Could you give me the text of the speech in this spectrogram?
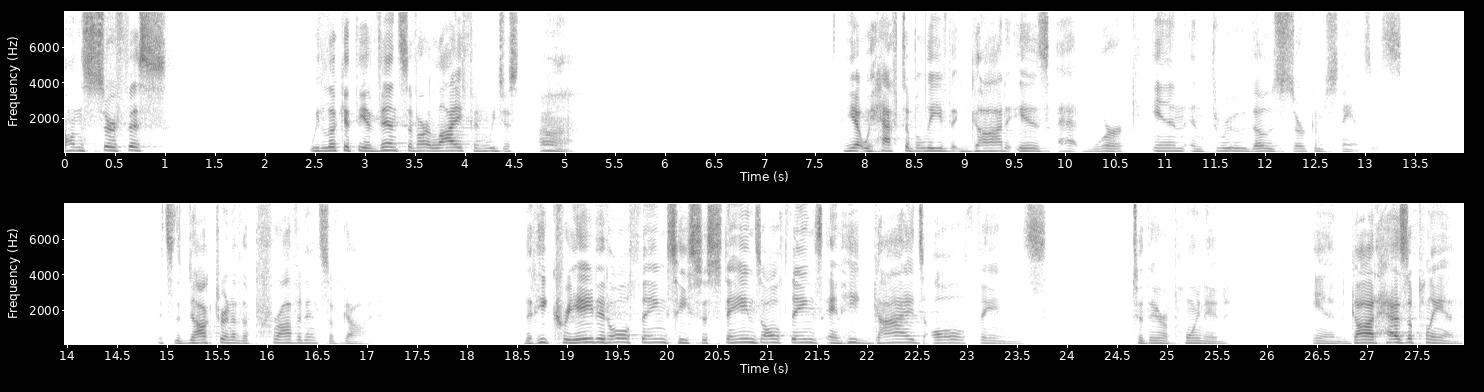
On the surface, we look at the events of our life and we just, uh. And yet we have to believe that God is at work in and through those circumstances. It's the doctrine of the providence of God. That He created all things, He sustains all things, and He guides all things to their appointed end. God has a plan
